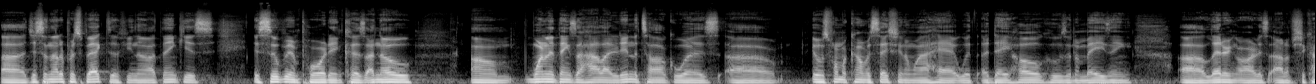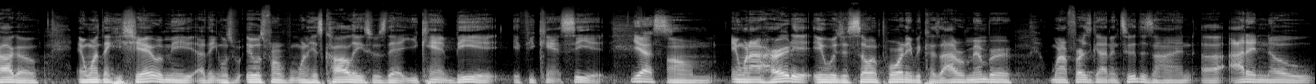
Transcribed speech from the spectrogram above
uh, just another perspective. You know, I think it's it's super important because I know um, one of the things I highlighted in the talk was uh, it was from a conversation I had with Ade Hogue, who's an amazing uh, lettering artist out of Chicago. And one thing he shared with me, I think it was it was from one of his colleagues, was that you can't be it if you can't see it. Yes. Um, and when I heard it, it was just so important because I remember when I first got into design, uh, I didn't know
